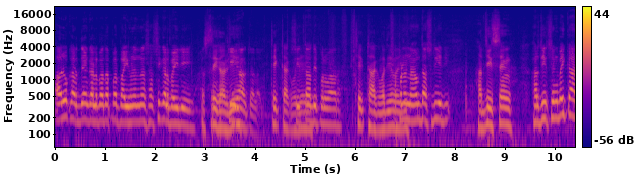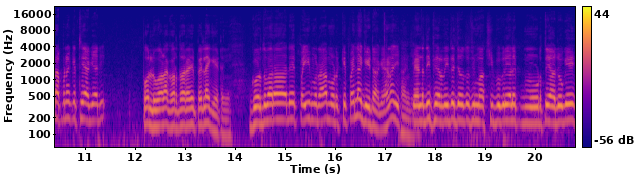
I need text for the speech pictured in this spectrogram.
ਆਜੋ ਕਰਦੇ ਆ ਗੱਲਬਾਤ ਆਪਾਂ ਬਾਈ ਹੁਣਾਂ ਦੇ ਨਾਲ। ਸਤਿ ਸ਼੍ਰੀ ਅਕਾਲ ਬਾਈ ਜੀ। ਸਤਿ ਸ੍ਰੀ ਅਕਾਲ ਕੀ ਜੀ ਹਾਲ ਚਾਲ ਜੀ? ਠੀਕ ਠਾਕ ਵਧੀਆ ਸੀਤਾ ਦੇ ਪਰਿਵਾਰ? ਠੀਕ ਠਾਕ ਵਧੀਆ ਬਾਈ ਆਪਣਾ। ਨਾਮ ਦੱਸ ਦਈਏ ਜੀ। ਹਰਜੀਤ ਸਿੰਘ। ਹਰਜੀਤ ਸਿੰਘ ਬਾਈ ਘਰ ਆਪਣਾ ਕਿੱਥੇ ਆ ਗਿਆ ਜੀ? ਭੋਲੂ ਵਾਲਾ ਗੁਰਦੁਆਰੇ ਦੇ ਪਹਿਲਾ ਹੀ ਗੇਟ ਜੀ। ਗੁਰਦੁਆਰਾ ਦੇ ਪਈ ਮੁਰਾ ਮੁੜ ਕੇ ਪਹਿਲਾ ਗੇਟ ਆ ਗਿਆ ਹੈ ਨਾ ਜੀ। ਪਿੰਡ ਦੀ ਫਿਰਨੀ ਤੇ ਜਦੋਂ ਤੁਸੀਂ ਮਾਛੀ ਬੁਗਰੇ ਵਾਲੇ ਮੋੜ ਤੇ ਆ ਜਾਓਗੇ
